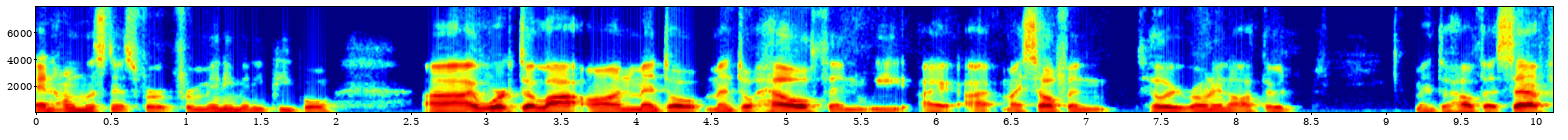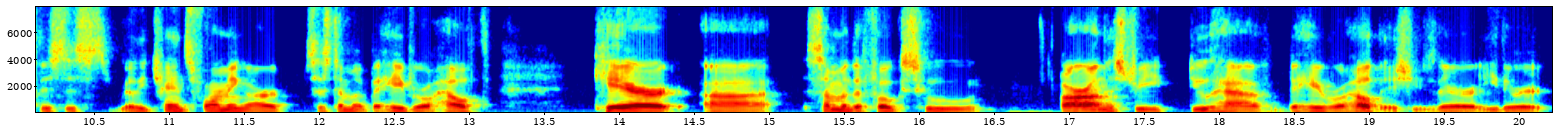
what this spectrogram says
end homelessness for for many many people. Uh, i worked a lot on mental mental health and we I, I myself and hillary Ronen authored mental health sf this is really transforming our system of behavioral health care uh, some of the folks who are on the street do have behavioral health issues they're either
